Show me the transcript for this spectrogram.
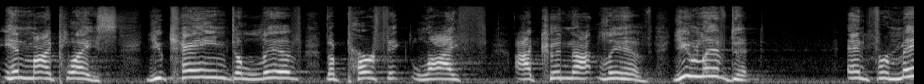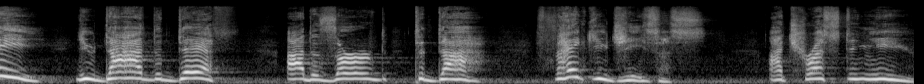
in my place. You came to live the perfect life I could not live. You lived it. And for me, you died the death I deserved to die. Thank you, Jesus. I trust in you.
